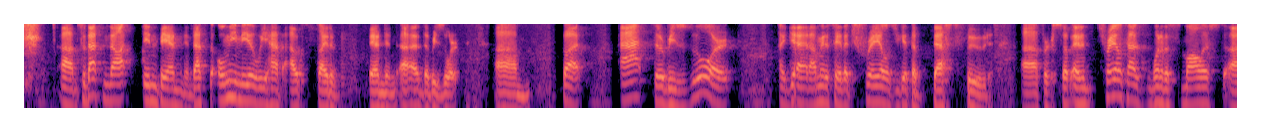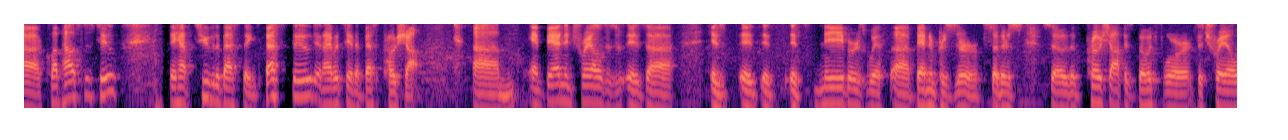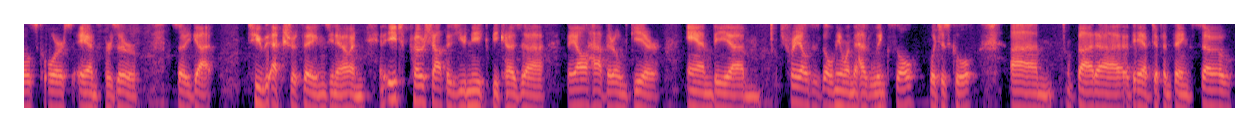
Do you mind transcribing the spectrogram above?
Um, so that's not in Bandon. That's the only meal we have outside of Bandon, uh, the resort. Um, but at the resort, again, I'm going to say that Trails, you get the best food uh, for some. And Trails has one of the smallest uh, clubhouses too. They have two of the best things: best food, and I would say the best pro shop. Um, and Bandon Trails is is uh, is it, it, it's neighbors with uh, Bandon Preserve. So there's so the pro shop is both for the Trails course and Preserve. So you got two extra things, you know, and and each pro shop is unique because uh, they all have their own gear, and the um, Trails is the only one that has Linksoul, which is cool. Um, but uh, they have different things. So,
